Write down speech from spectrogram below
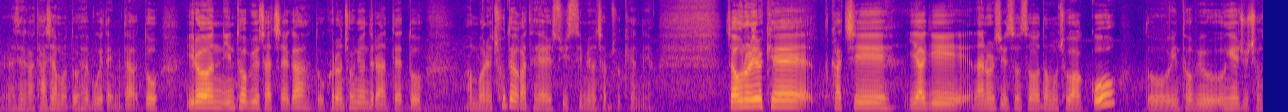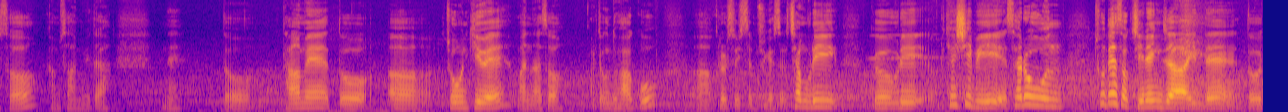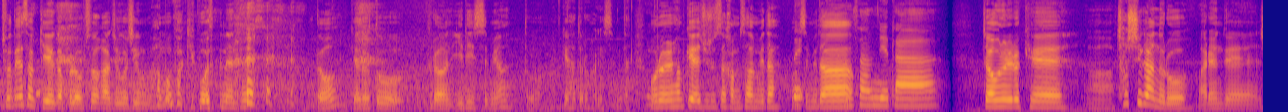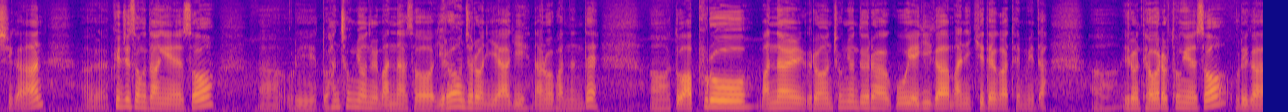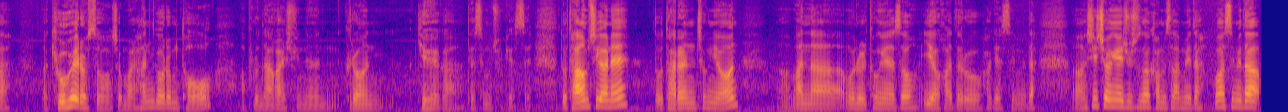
라는 생각 다시 한번 또 해보게 됩니다. 또 이런 인터뷰 자체가 또 그런 청년들한테 또 한 번의 초대가 될 수 있으면 참 좋겠네요. 자 오늘 이렇게 같이 이야기 나눌 수 있어서 너무 좋았고 또 인터뷰 응해 주셔서 감사합니다. 네 또 다음에 또 어, 좋은 기회 만나서 활동도 하고 어, 그럴 수 있으면 좋겠어요. 참 우리 그 우리 캐시비 새로운 초대석 진행자인데 또 초대석 기회가 별로 없어가지고 지금 한 번밖에 못 했는데 또 계속 또 그런 일이 있으면 또 함께 하도록 하겠습니다. 오늘 함께 해주셔서 감사합니다. 고맙습니다. 감사합니다. 자 오늘 이렇게 어, 첫 시간으로 마련된 시간 어, 퀴즈 성당에서 어, 우리 또 한 청년을 만나서 이런저런 이야기 나눠봤는데 어, 또 앞으로 만날 그런 청년들하고 얘기가 많이 기대가 됩니다. 어, 이런 대화를 통해서 우리가 교회로서 정말 한 걸음 더 앞으로 나갈 수 있는 그런 기회가 됐으면 좋겠어요. 또 다음 시간에 또 다른 청년 어, 만남을 통해서 이어가도록 하겠습니다. 어, 시청해 주셔서 감사합니다. 고맙습니다.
